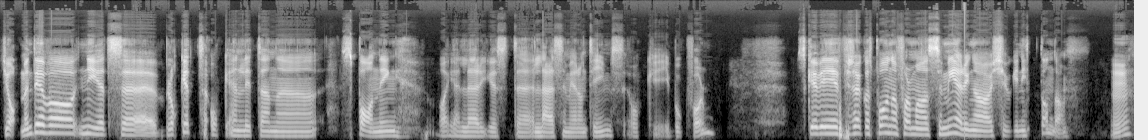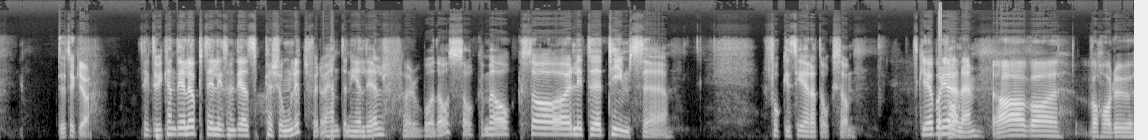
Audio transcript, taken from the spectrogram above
Ja, men det var nyhetsblocket och en liten eh, spaning vad gäller just eh, lära sig mer om Teams och i bokform. Ska vi försöka oss på någon form av summering av 2019 då? Mm, det tycker jag. Tänkte vi kan dela upp det liksom dels personligt, för det har hänt en hel del för båda oss, och men också lite Teams eh, också. Ska jag börja Ja. eller? Ja, vad, vad har du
